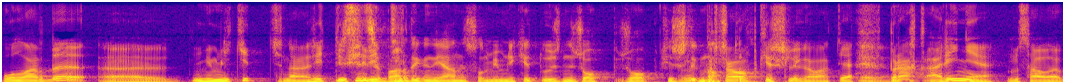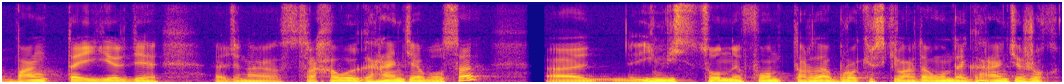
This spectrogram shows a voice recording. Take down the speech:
Оларды ә, мемлекет жаңағы реттеуші лицензия бар деген яғни сол мемлекет өзіне жауап жауапкершілігін жауапкершілік алады иә. Иә, иә. бірақ әрине мысалы банкта егер де ә, жаңағы страховой гарантия болса ә, инвестиционный фондтарда брокерскийларда ондай гарантия жоқ.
